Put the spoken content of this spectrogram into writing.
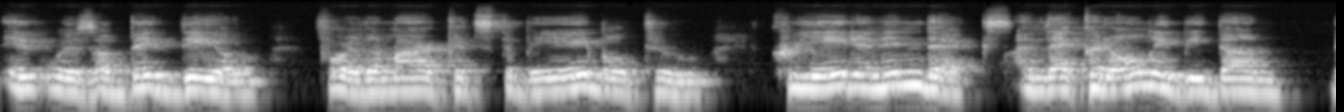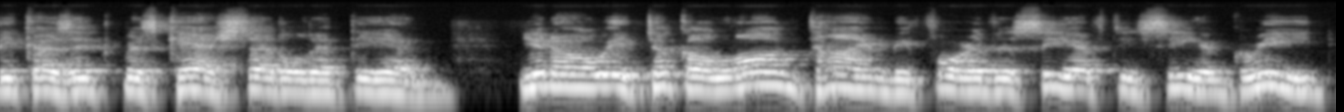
It was a big deal for the markets to be able to create an index, and that could only be done because it was cash settled at the end. You know, it took a long time before the CFTC agreed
